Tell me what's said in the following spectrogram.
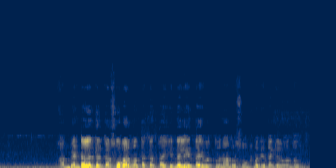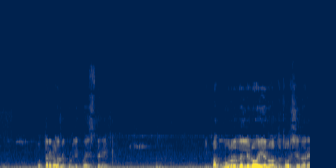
ಆ ಮೆಂಟಲ್ ಅಂತ ಕರ್ಸ್ಕೋಬಾರದು ಅಂತಕ್ಕಂಥ ಹಿನ್ನೆಲೆಯಿಂದ ಇವತ್ತು ನಾನು ಸೂಕ್ಷ್ಮದಿಂದ ಕೆಲವೊಂದು ಉತ್ತರಗಳನ್ನು ಕೊಡ್ಲಿಕ್ಕೆ ಬಯಸ್ತೀನಿ. ಇಪ್ಪತ್ತ್ ಮೂರರಲ್ಲಿನೂ ಏನು ಅಂತ ತೋರಿಸಿದ್ದಾರೆ.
